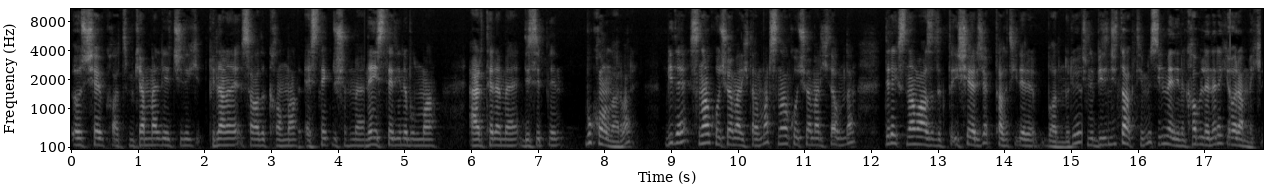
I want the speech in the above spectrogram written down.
öz şefkat, mükemmelliyetçilik, plana sadık kalmak, esnek düşünme, ne istediğini bulma, erteleme, disiplin bu konular var. Bir de Sınav Koçu Ömer kitabım var. Sınav Koçu Ömer kitabımda direkt sınav hazırlıkta işe yarayacak taktikleri barındırıyor. Şimdi birinci taktiğimiz bilmediğini kabullenerek öğrenmek.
